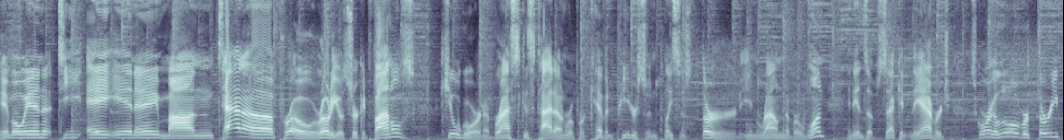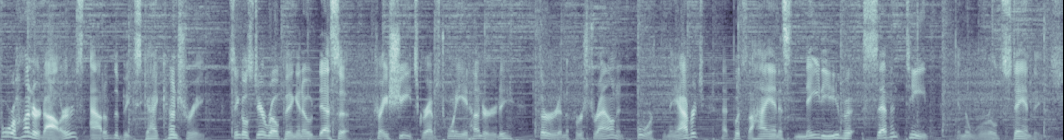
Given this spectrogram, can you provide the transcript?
M-O-N-T-A-N-A Montana Pro Rodeo Circuit Finals. Kilgore, Nebraska's tie-down roper Kevin Peterson places third in round number one and ends up second in the average, scoring a little over $3,400 out of the Big Sky Country. Single steer roping in Odessa. Trey Sheets grabs 2,800 third in the first round and fourth in the average. That puts the Hyannis native 17th in the world standings.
